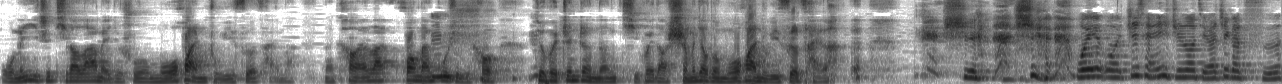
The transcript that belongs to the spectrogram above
我们一直提到拉美，就说魔幻主义色彩嘛。那看完拉《荒蛮故事》以后，就会真正能体会到什么叫做魔幻主义色彩了。是是，我也我之前一直都觉得这个词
